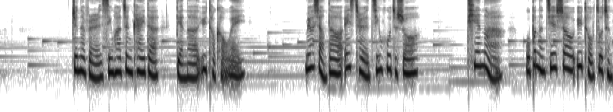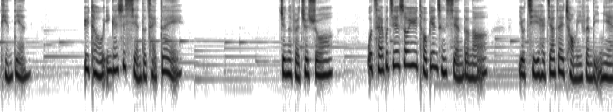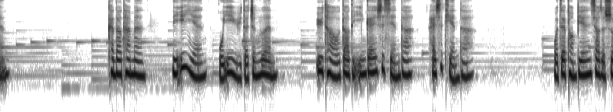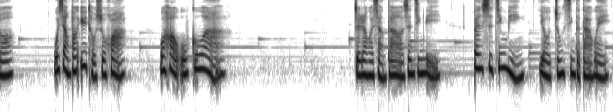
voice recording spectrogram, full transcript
Jennifer 心花正开的点了芋头口味，没有想到 Esther 惊呼着说：“天哪，我不能接受芋头做成甜点，芋头应该是咸的才对。” Jennifer 却说：“我才不接受芋头变成咸的呢，尤其还加在炒米粉里面。”看到他们你一言我一语的争论，芋头到底应该是咸的还是甜的？我在旁边笑着说：“我想帮芋头说话，我好无辜啊！”这让我想到圣经里办事精明。又忠心的大卫，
